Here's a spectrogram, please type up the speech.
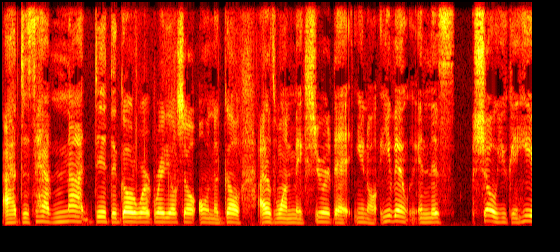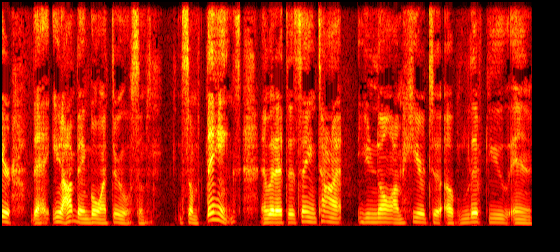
I just have not did the go to work radio show on the go. I just want to make sure that you know, even in this show, you can hear that you know I've been going through some some things and but at the same time you know I'm here to uplift you and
